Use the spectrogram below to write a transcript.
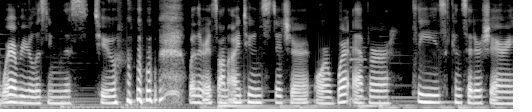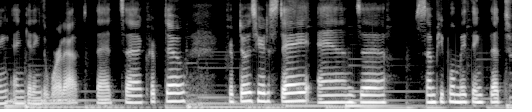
wherever you're listening this to, whether it's on iTunes, Stitcher, or wherever. Please consider sharing and getting the word out that uh, crypto crypto is here to stay, and uh, some people may think that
